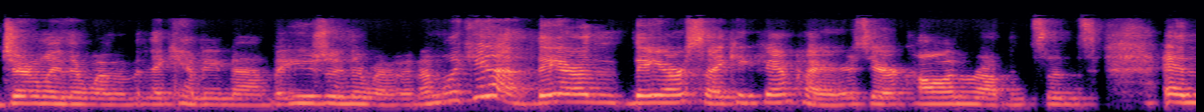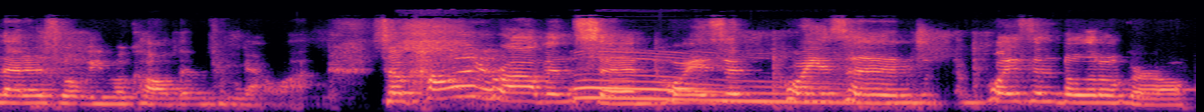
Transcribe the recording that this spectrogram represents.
generally they're women, but they can be men, but usually they're women. I'm like, yeah, they are they are psychic vampires. They are Colin Robinsons, and that is what we will call them from now on. So Colin Robinson oh. poisoned poisoned poisoned the little girl,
